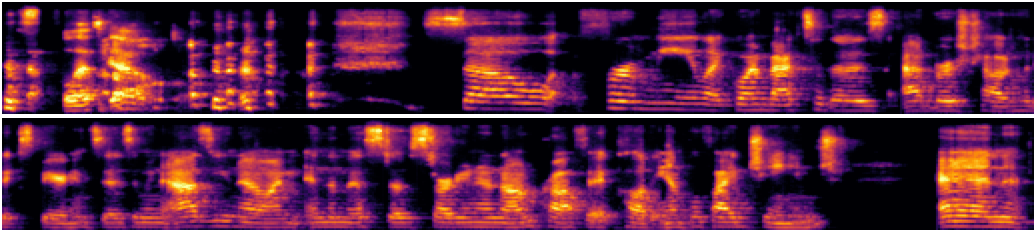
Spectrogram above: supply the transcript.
Let's go. so for me, like going back to those adverse childhood experiences, I mean, as you know, I'm in the midst of starting a nonprofit called Amplified Change. And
